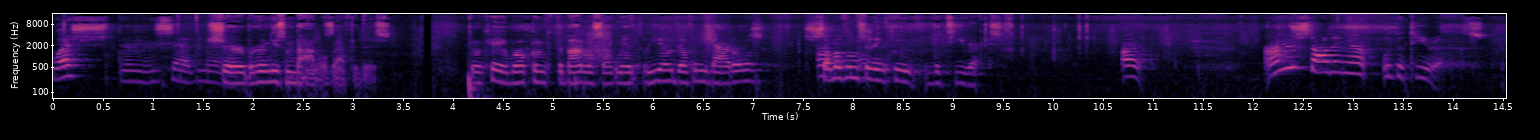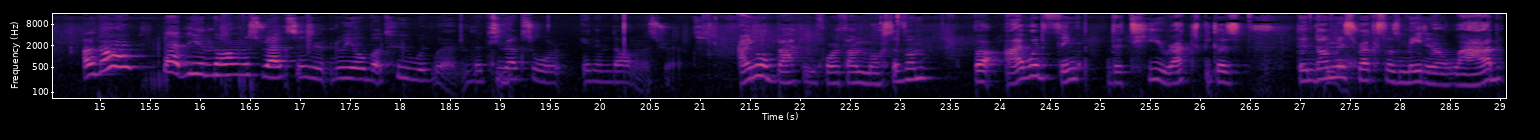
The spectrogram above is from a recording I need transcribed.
question segment? Sure, we're gonna do some battles after this. Okay, welcome to the battle segment. Leo definitely battles. Some of them should include the T Rex. I, I'm just starting out with the T Rex. I know that the Indominus Rex isn't real, but who would win, the T Rex or an Indominus Rex? I go back and forth on most of them, but I would think the T Rex because the Indominus Rex was made in a lab,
